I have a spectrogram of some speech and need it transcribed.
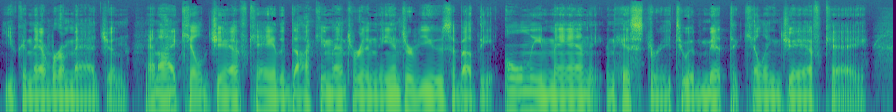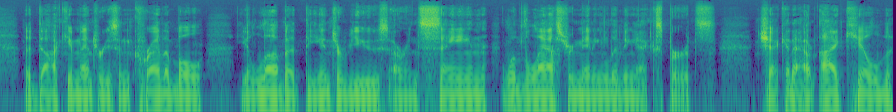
you can ever imagine. And I Killed JFK, the documentary and the interviews about the only man in history to admit to killing JFK. The documentary is incredible. You love it. The interviews are insane with the last remaining living experts. Check it out. I killed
